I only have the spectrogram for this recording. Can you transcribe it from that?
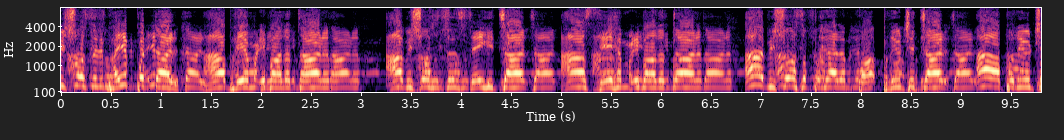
വിശ്വാസത്തിൽ ഭയപ്പെട്ടാൽ ആ ഭയം ഇബാദത്താണ്. ആ വിശ്വാസത്തിൽ സ്നേഹിച്ചാൽ ആ സ്നേഹം ഇബാദത്താണ്. ആ വിശ്വാസപ്രകാരം പ്രകാരം പ്രതീക്ഷിച്ചാൽ ആ പ്രതീക്ഷ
